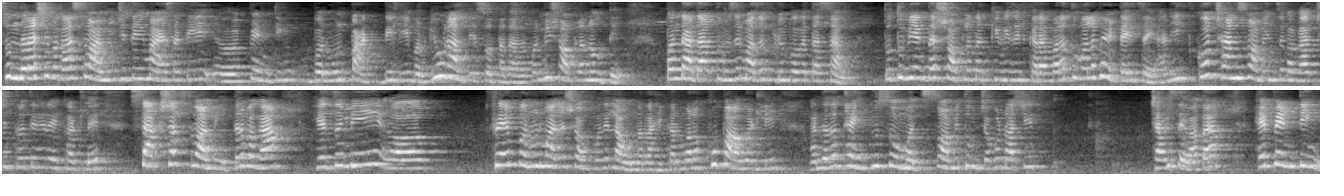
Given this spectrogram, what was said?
सुंदर अशी बघा स्वामींची ते माझ्यासाठी पेंटिंग बनवून पाठ दिली. बरं घेऊन आलते स्वतः दादा पण मी शॉपला नव्हते. पण दादा तुम्ही जर माझा व्हिडिओ बघत असाल तर तुम्ही एकदा शॉपला नक्की व्हिजिट करा. मला तुम्हाला भेटायचं आहे आणि इतकं छान स्वामींचं बघा चित्र त्यांनी रेखाटले साक्षात स्वामी. तर बघा ह्याचं मी फ्रेम बनवून माझ्या शॉपमध्ये लावणार आहे कारण मला खूप आवडली. आणि दादा थँक्यू सो मच स्वामी तुमच्याकडून अशी छान सेवा आता हे पेंटिंग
